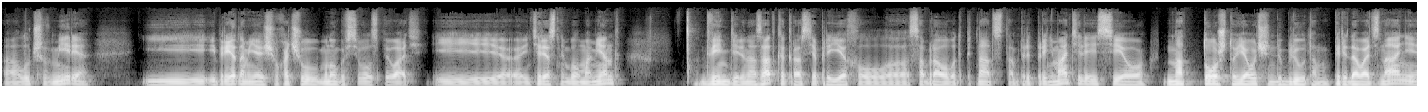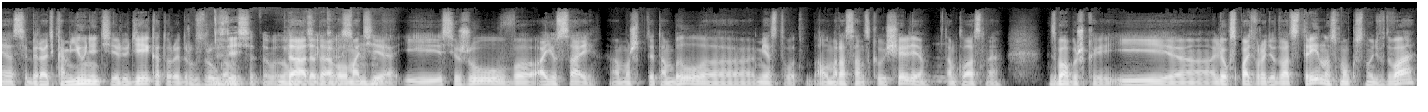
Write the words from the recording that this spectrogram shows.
а, лучше в мире, и, и при этом я еще хочу много всего успевать. И э, интересный был момент – две недели назад как раз я приехал, э, собрал вот 15 там предпринимателей SEO на то, что я очень люблю там передавать знания, собирать комьюнити, людей, которые друг с другом. Здесь это в Алмате. Да, да, да, в Алмате. Угу. И сижу в Аюсай, а может ты там был, э, место вот Алмарасанское ущелье, там классное, с бабушкой. И э, лег спать вроде в 23, но смог уснуть в 2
